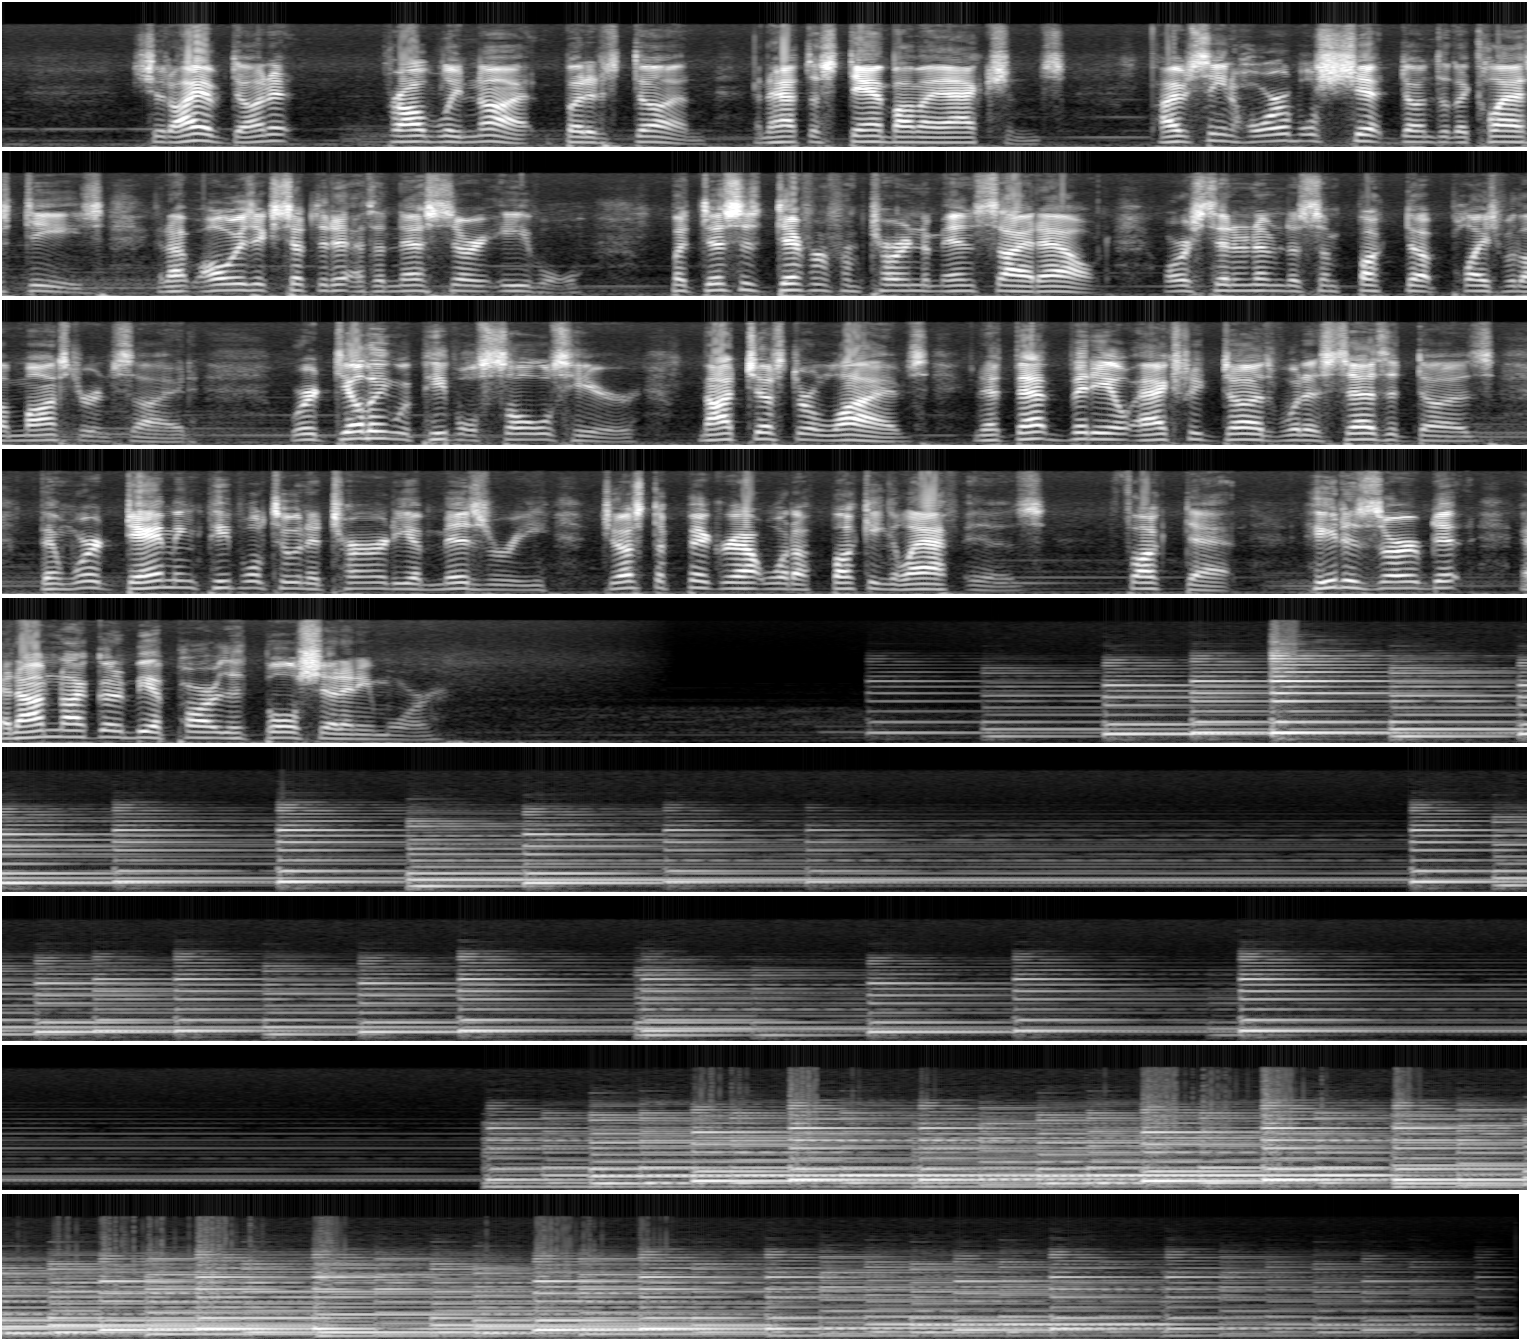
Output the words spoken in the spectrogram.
Should I have done it? Probably not, but it's done, and I have to stand by my actions. I've seen horrible shit done to the Class Ds, and I've always accepted it as a necessary evil, but this is different from turning them inside out, or sending them to some fucked up place with a monster inside. We're dealing with people's souls here, not just their lives, and if that video actually does what it says it does, then we're damning people to an eternity of misery just to figure out what a fucking laugh is. Fuck that. He deserved it, and I'm not going to be a part of this bullshit anymore.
